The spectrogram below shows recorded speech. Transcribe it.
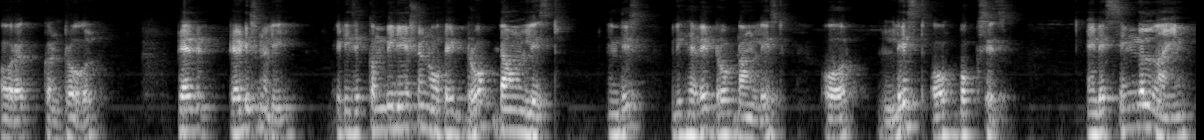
or a control. Traditionally, it is a combination of a drop-down list. In this, we have a drop-down list or list of boxes and a single line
